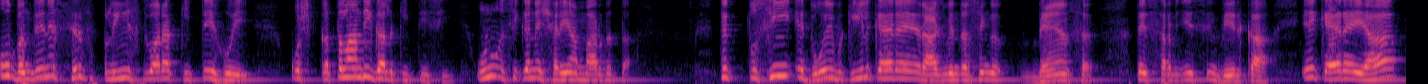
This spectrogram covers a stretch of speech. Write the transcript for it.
ਉਹ ਬੰਦੇ ਨੇ ਸਿਰਫ ਪੁਲਿਸ ਦੁਆਰਾ ਕੀਤੇ ਹੋਏ ਕੁਝ ਕਤਲਾਂ ਦੀ ਗੱਲ ਕੀਤੀ ਸੀ, ਉਹਨੂੰ ਅਸੀਂ ਕਹਿੰਦੇ ਸ਼ਰੇਆਮ ਮਾਰ ਦਿੱਤਾ। ਤੇ ਤੁਸੀਂ ਇਹ ਦੋਏ ਵਕੀਲ ਕਹਿ ਰਹੇ, ਰਾਜਵਿੰਦਰ ਸਿੰਘ ਬੈਂਸ ਤੇ ਸਰਬਜੀਤ ਸਿੰਘ ਵੇਰਕਾ ਇਹ ਕਹਿ ਰਹੇ ਆ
